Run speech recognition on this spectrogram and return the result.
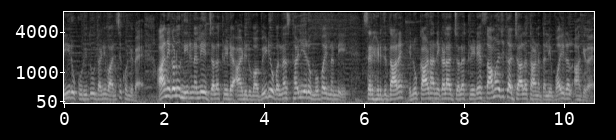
ನೀರು ಕುಡಿದು ದಣಿವಾರಿಸಿಕೊಂಡಿವೆ. ಆನೆಗಳು ನೀರಿನಲ್ಲಿ ಜಲಕ್ರೀಡೆ ಆಡಿರುವ ವಿಡಿಯೋವನ್ನು ಸ್ಥಳೀಯರು ಮೊಬೈಲ್ನಲ್ಲಿ ಸೆರೆ ಹಿಡಿದಿದ್ದಾರೆ. ಇನ್ನು ಕಾಡಾನೆಗಳ ಜಲಕ್ರೀಡೆ ಸಾಮಾಜಿಕ ಜಾಲತಾಣದಲ್ಲಿ ವೈರಲ್ ಆಗಿದೆ.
